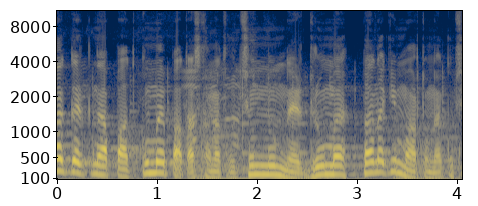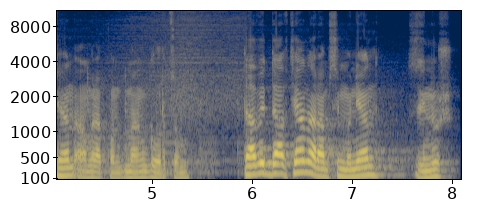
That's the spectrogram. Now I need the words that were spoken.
Սա կրկնապատկում է պատասխանատվությունն ու ներդրումը բանակի մարտունակության ամրապնդման գործում։ Դավիթ Դավթյան, Արամ Սիմոնյան, Zinur.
